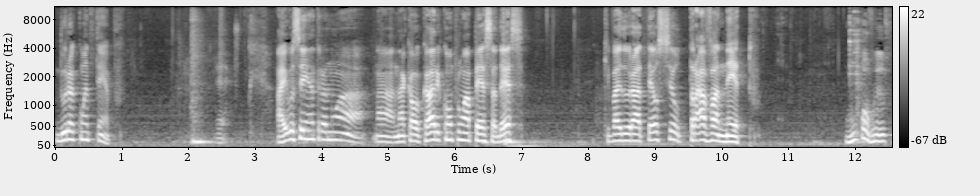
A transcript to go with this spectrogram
Dura quanto tempo? É. Aí você entra numa, na, na calcário e compra uma peça dessa que vai durar até o seu trava-neto. Nunca ouvi isso.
